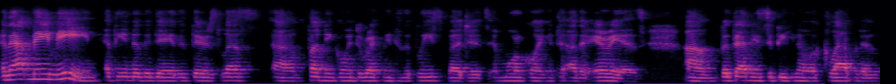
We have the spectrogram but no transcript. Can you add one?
And that may mean at the end of the day that there's less uh, funding going directly into the police budgets and more going into other areas. Um, but that needs to be you know a collaborative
